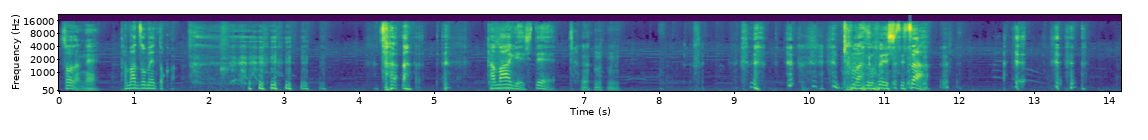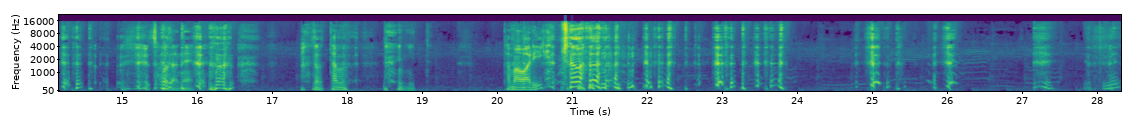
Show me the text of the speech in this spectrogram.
そうだね。玉染めとか。さあ、玉揚げして、玉染めしてさ、そうだね。あと、たま、何？玉割り？ね。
